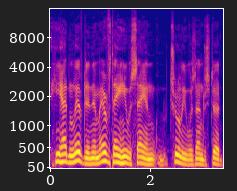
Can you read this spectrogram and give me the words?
he hadn't lived in them. Everything he was saying truly was understood.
